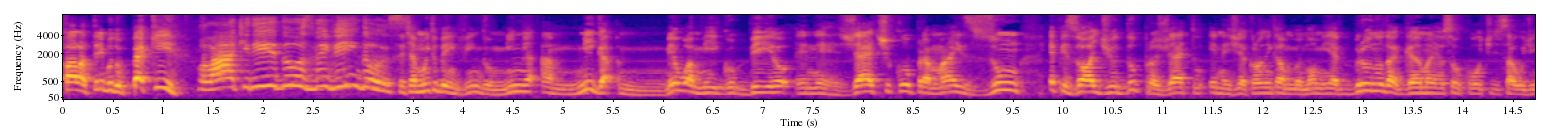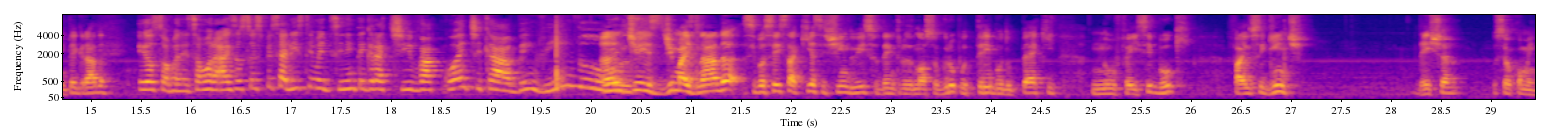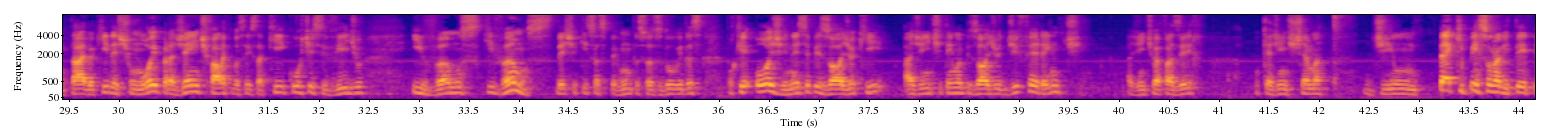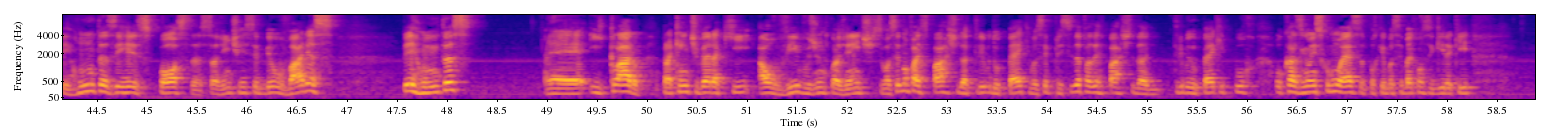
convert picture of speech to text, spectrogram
Fala, tribo do PEC! Olá, queridos, bem-vindos! Seja muito bem-vindo, minha amiga, meu amigo bioenergético, para mais um episódio do projeto Energia Crônica. Meu nome é Bruno da Gama, eu sou coach de saúde integrada. Eu sou a Vanessa Moraes, eu sou especialista em medicina integrativa quântica. Bem-vindos! Antes de mais nada, se você está aqui assistindo isso dentro do nosso grupo Tribo do PEC no Facebook, faz o seguinte: deixa o seu comentário aqui, deixe um oi pra gente, fala que você está aqui, curte esse vídeo e vamos que vamos. Deixe aqui suas perguntas, suas dúvidas, porque hoje, nesse episódio aqui, a gente tem um episódio diferente. A gente vai fazer o que a gente chama de um PEC Personalité, perguntas e respostas. A gente recebeu várias perguntas é, e claro, para quem estiver aqui ao vivo junto com a gente, se você não faz parte da tribo do PEC, você precisa fazer parte da tribo do PEC por ocasiões como essa, porque você vai conseguir aqui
